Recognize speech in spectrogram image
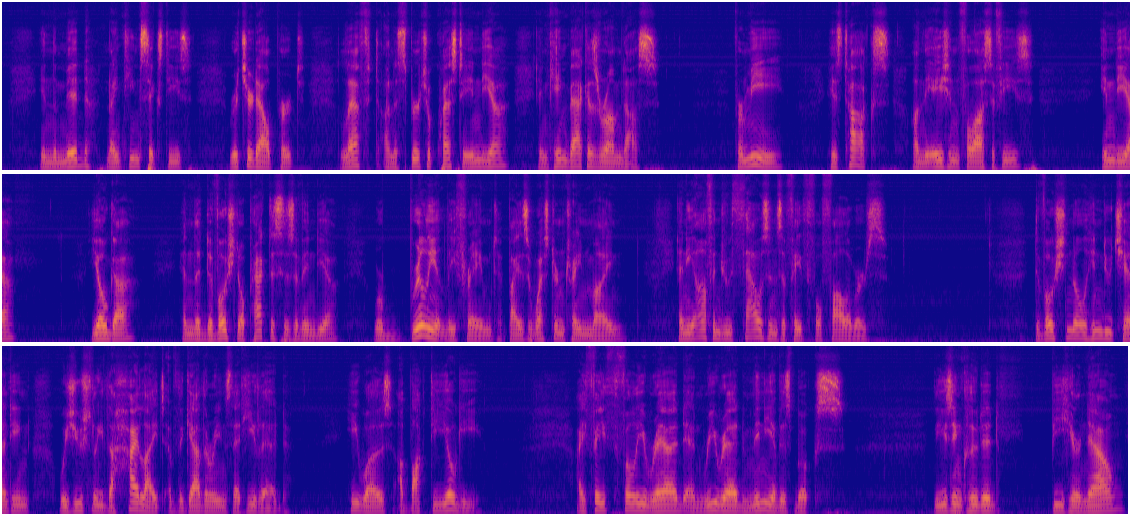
in the mid 1960s, Richard Alpert, left on a spiritual quest to India and came back as Ram Dass. For me, his talks on the Asian philosophies India, yoga, and the devotional practices of India were brilliantly framed by his Western trained mind, and he often drew thousands of faithful followers. Devotional Hindu chanting was usually the highlight of the gatherings that he led. He was a bhakti yogi. I faithfully read and reread many of his books. These included Be Here Now,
